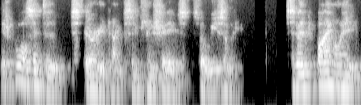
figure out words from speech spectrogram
It falls into stereotypes and cliches so easily. So then finally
